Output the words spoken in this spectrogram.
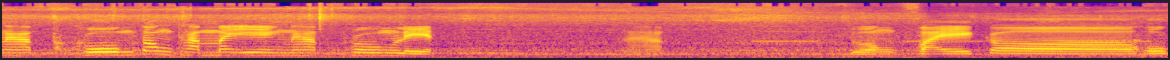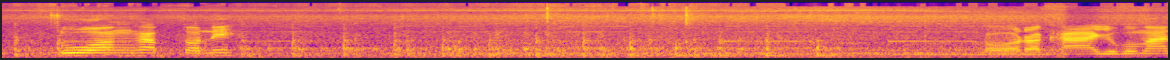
นะครับ โครงต้องทำมาเองนะครับ โครงเลดนะครับ ดวงไฟก็6ดวงครับตอนนี้ก็ราคาอยู่ประมาณ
